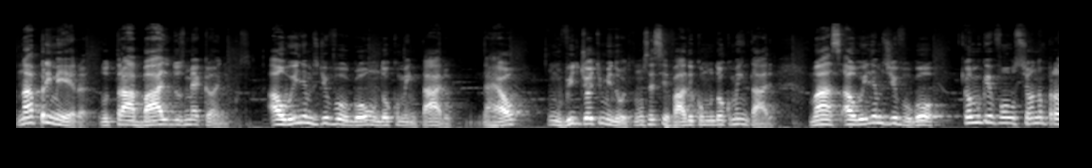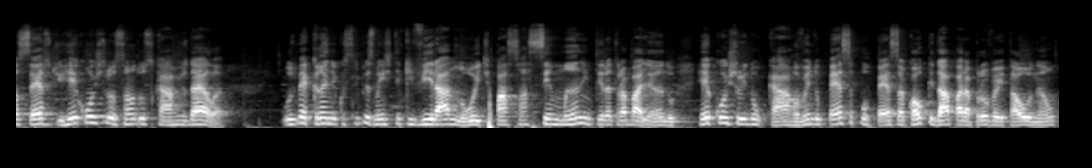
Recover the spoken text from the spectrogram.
Na primeira, no trabalho dos mecânicos. A Williams divulgou um documentário, na real, um vídeo de 8 minutos, não sei se vale como documentário, mas a Williams divulgou como que funciona o processo de reconstrução dos carros dela. Os mecânicos simplesmente têm que virar à noite, passar a semana inteira trabalhando, reconstruindo um carro, vendo peça por peça qual que dá para aproveitar ou não.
